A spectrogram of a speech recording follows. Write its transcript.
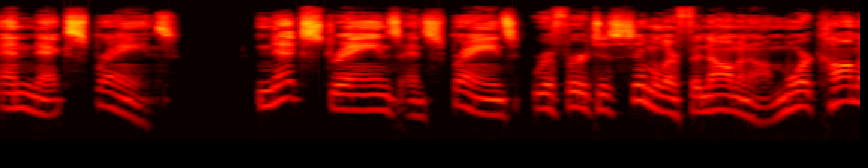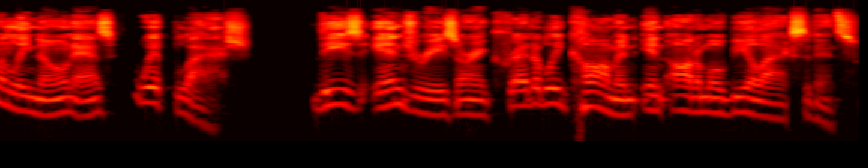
and neck sprains? Neck strains and sprains refer to similar phenomena, more commonly known as whiplash. These injuries are incredibly common in automobile accidents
